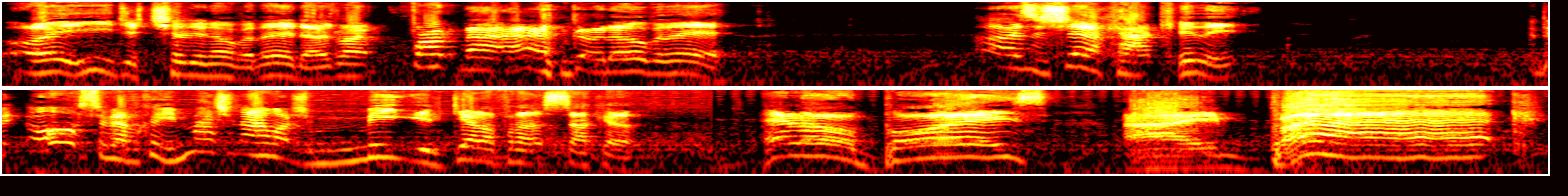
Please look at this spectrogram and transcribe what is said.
Oh, he just chilling over there now. He's like, fuck that, I'm going over there. Oh, it's a shame I can't kill it. It'd be awesome if I could. Imagine how much meat you'd get off of that sucker. Hello, boys! I'm back!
